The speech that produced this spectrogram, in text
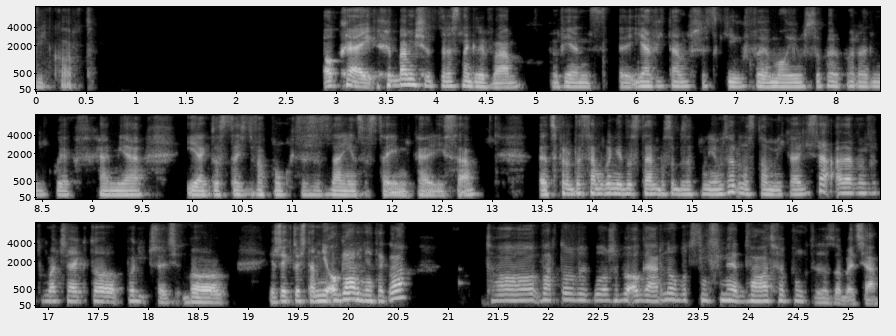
Record. Okej, chyba mi się to teraz nagrywa, więc y, ja witam wszystkich w moim super poradniku, jak w chemię i jak dostać dwa punkty za zdanie, co staje Mikaelisa. E, Co prawda sam go nie dostałem, bo sobie zapomniałem zarówno z tą Mikaelisa, ale wam wytłumaczę, jak to policzyć, bo jeżeli ktoś tam nie ogarnia tego, to warto by było, żeby ogarnął, bo to są w sumie dwa łatwe punkty do zdobycia.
